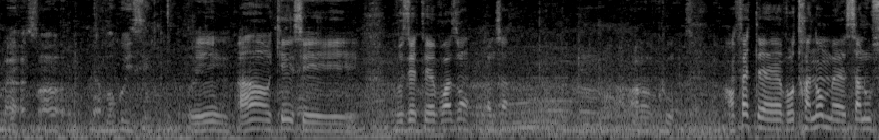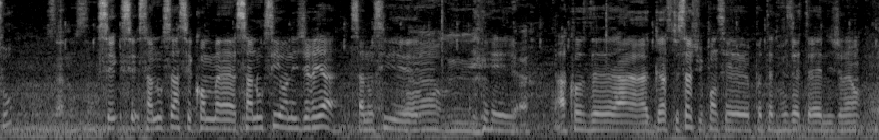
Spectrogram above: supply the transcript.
bah, il y en a beaucoup ici. Oui. Ah, ok. C'est vous êtes euh, voisins comme ça. Hmm. Ah, cool. En fait, euh, votre nom euh, C'est Sanoussa, c'est comme euh, Sanoussi en Nigeria. Sanoussi. euh, Ah oui, oui. Yeah. À cause de, à, grâce ça, je pensais peut-être vous êtes euh, nigérian. Ah,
